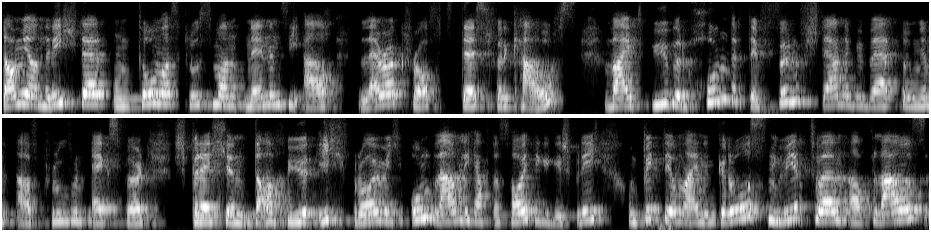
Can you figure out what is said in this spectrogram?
Damian Richter und Thomas Klussmann nennen sie auch Lara Croft des Verkaufs. Weit über hunderte Fünf-Sterne-Bewertungen auf Proven Expert sprechen dafür. Ich freue mich unglaublich auf das heutige Gespräch und bitte um einen großen virtuellen Applaus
